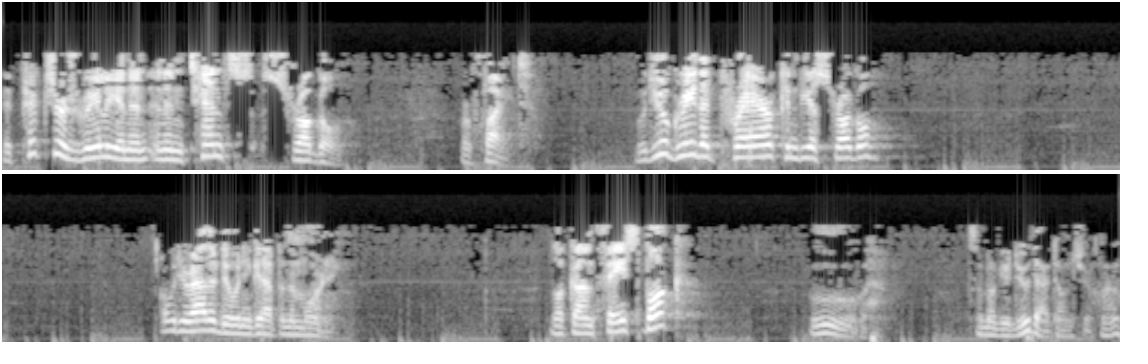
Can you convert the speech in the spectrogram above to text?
it pictures really an, an intense struggle or fight. Would you agree that prayer can be a struggle? What would you rather do when you get up in the morning? Look on Facebook? Ooh, some of you do that, don't you, huh?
